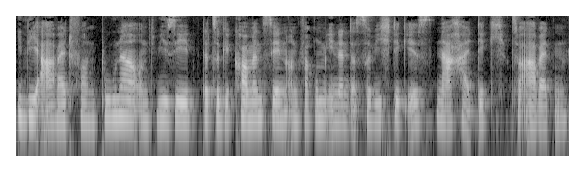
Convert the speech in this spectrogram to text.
in die Arbeit von Buna und wie sie dazu gekommen sind und warum ihnen das so wichtig ist, nachhaltig zu arbeiten.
